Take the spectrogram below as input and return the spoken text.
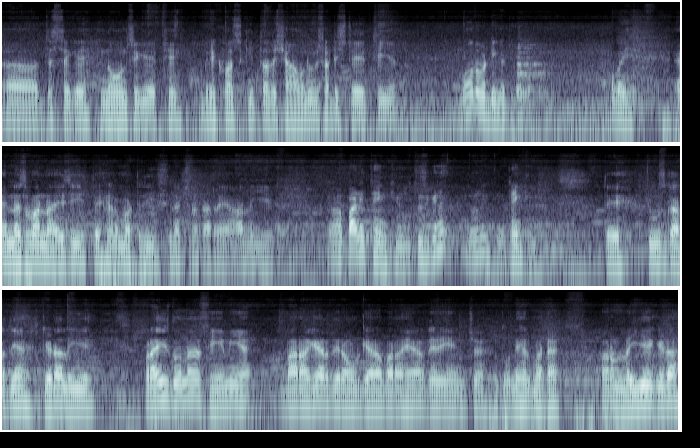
ਕੇ ਕਿ ਨੋਨ ਸੀਗੇ, ਇੱਥੇ ਬ੍ਰੇਕਫਾਸਟ ਕੀਤਾ ਤੇ ਸ਼ਾਮ ਨੂੰ ਵੀ ਸਾਡੀ ਸਟੇ ਇੱਥੇ ਹੀ ਆ। ਬਹੁਤ ਵੱਡੀ ਗੱਡੀ ਹੈ ਉਹ ਬਾਈ ਐਨਐਸ1 ਆਏ ਸੀ ਤੇ ਹੈਲਮਟ ਦੀ ਸਿਲੈਕਸ਼ਨ ਕਰ ਰਹੇ ਆ ਆ ਲਈਏ। ਪਾਣੀ ਥੈਂਕ ਯੂ ਤੁਸੀਂ ਵੀ ਨਾ? ਥੈਂਕ ਯੂ ਤੇ ਚੂਜ਼ ਕਰਦੇ ਆ ਕਿਹੜਾ ਲਈਏ। ਪ੍ਰਾਈਸ ਦੋਨਾਂ ਦਾ ਸੇਮ ਹੀ ਹੈ 12000 ਦੇ ਰਾਉਂਡ 11 12000 ਦੇ ਰੇਂਜ ਚ ਦੋਨੇ ਹੈਲਮਟ ਹੈ ਪਰ ਹੁਣ ਲਈਏ ਕਿਹੜਾ,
